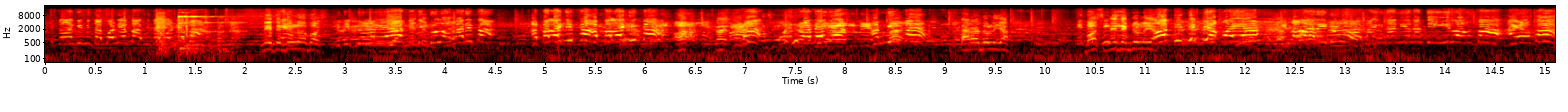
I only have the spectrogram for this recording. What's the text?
Hitung lagi minta bonnya Pak, minta bonnya Pak. Banyak. Nitip dulu, Bos. Titip dulu Ya, ya, nitip. titip dulu. Ya. Mari Pak. Apa lagi Pak? Apa lagi Pak? Ah, kayak- Pak, kursi rodanya ambil Pak. Taruh dulu ya. Bos, nitip dulu ya. Oh, titip ya kok ya. Kita lari dulu. Mainannya nanti hilang Pak. Ayo Pak.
